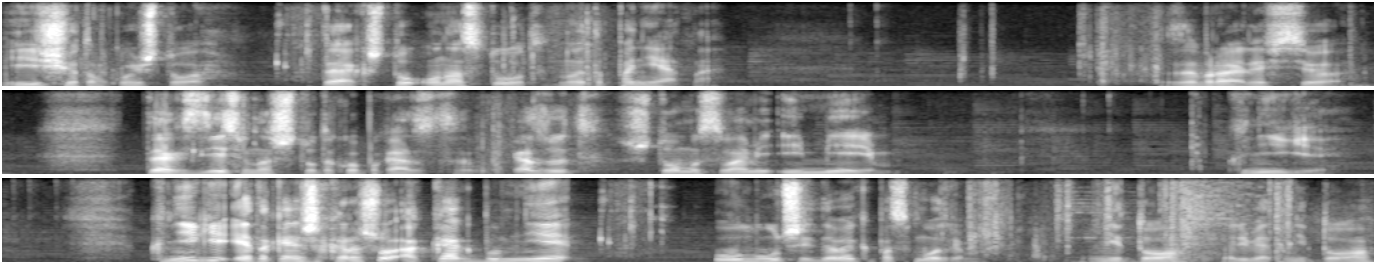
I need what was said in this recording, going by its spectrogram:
И еще там кое-что. Так, что у нас тут? Ну, это понятно. Забрали, все. Так, здесь у нас что такое показывает? Показывает, что мы с вами имеем. Книги Книги это, конечно, хорошо А как бы мне улучшить? Давай-ка посмотрим Не то, ребят, не то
